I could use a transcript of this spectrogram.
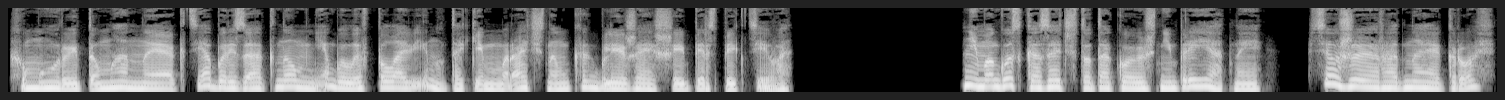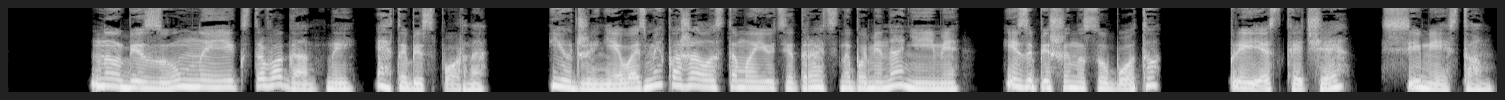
Хмурый туманный октябрь за окном не был и в половину таким мрачным, как ближайшие перспективы. Не могу сказать, что такой уж неприятный. Все же родная кровь. Но безумный и экстравагантный, это бесспорно. Юджиния, возьми, пожалуйста, мою тетрадь с напоминаниями и запиши на субботу приезд КЧ с семейством.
